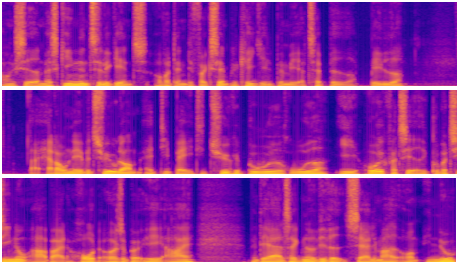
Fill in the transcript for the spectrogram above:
avanceret maskinintelligens og hvordan det for eksempel kan hjælpe med at tage bedre billeder. Der er dog næppe tvivl om, at de bag de tykke buede ruder i hovedkvarteret i Cupertino arbejder hårdt også på AI, men det er altså ikke noget, vi ved særlig meget om endnu,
